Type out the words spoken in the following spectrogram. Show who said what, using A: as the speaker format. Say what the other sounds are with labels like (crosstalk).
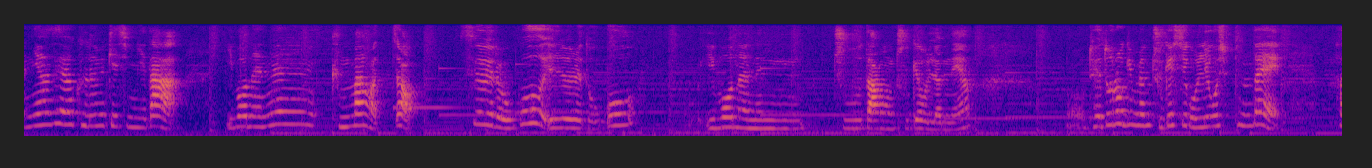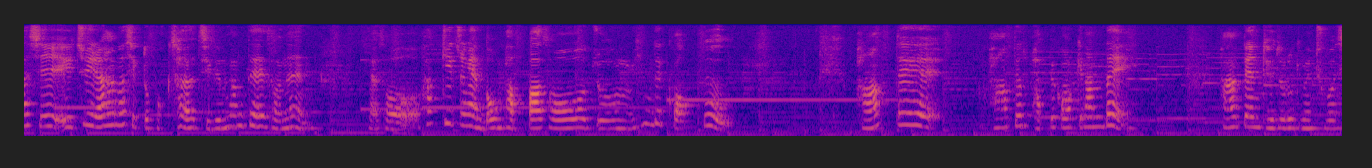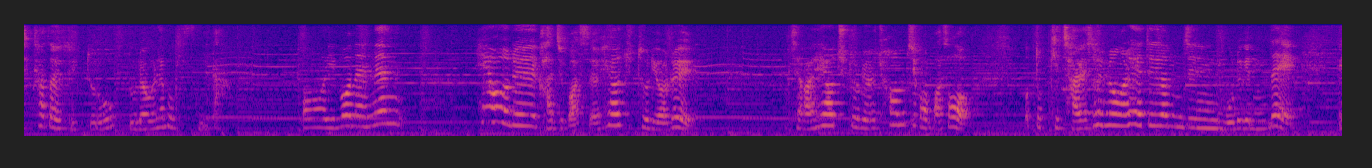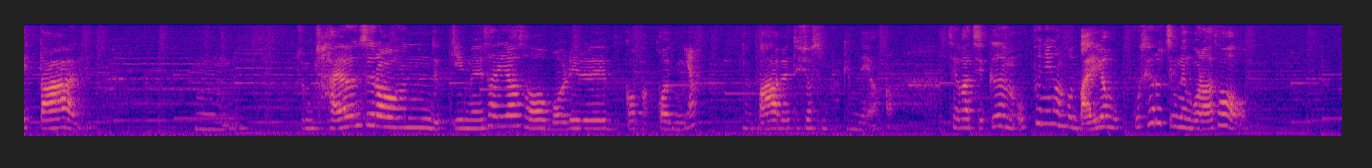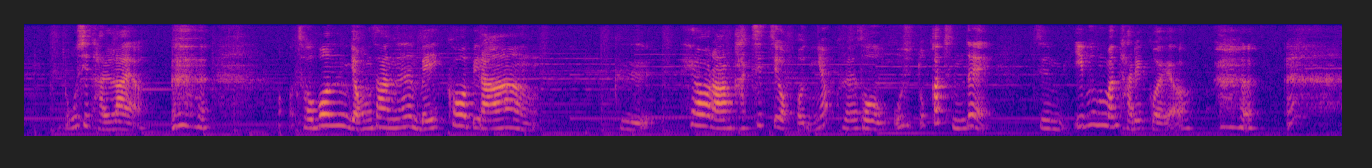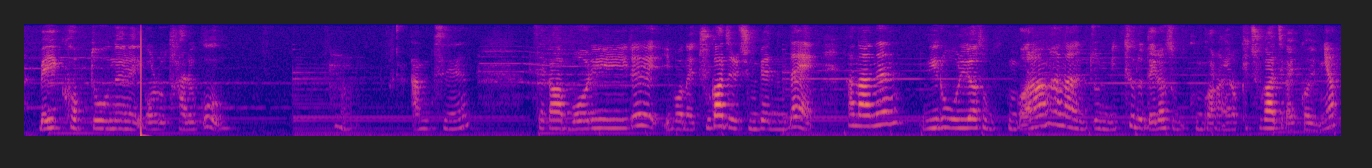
A: 안녕하세요. 글루미캣입니다. 이번에는 금방 왔죠? 수요일에 오고 일요일에 오고 이번에는 주당 두 개 올렸네요. 어, 되도록이면 두 개씩 올리고 싶은데 사실 일주일에 하나씩 또 벅차요 지금 상태에서는. 그래서 학기 중엔 너무 바빠서 좀 힘들 것 같고 방학 때 방학 때도 바쁠 것 같긴 한데 방학 때는 되도록이면 두 번씩 찾아올 수 있도록 노력을 해보겠습니다 어, 이번에는 헤어를 가지고 왔어요. 헤어 튜토리얼을. 제가 헤어 튜토리얼 처음 찍어봐서 어떻게 잘 설명을 해드렸는지는 모르겠는데 일단 음, 좀 자연스러운 느낌을 살려서 머리를 묶어봤거든요. 마음에 드셨으면 좋겠네요. 제가 지금 오프닝 한번 날려먹고 새로 찍는 거라서 옷이 달라요. (laughs) 저번 영상은 메이크업이랑 그 헤어랑 같이 찍었거든요. 그래서 옷이 똑같은데 지금 이 부분만 다를 거예요. (laughs) 메이크업도 오늘 이걸로 다르고 암튼 제가 머리를 이번에 두 가지를 준비했는데 하나는 위로 올려서 묶은 거랑 하나는 좀 밑으로 내려서 묶은 거랑 이렇게 두 가지가 있거든요.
